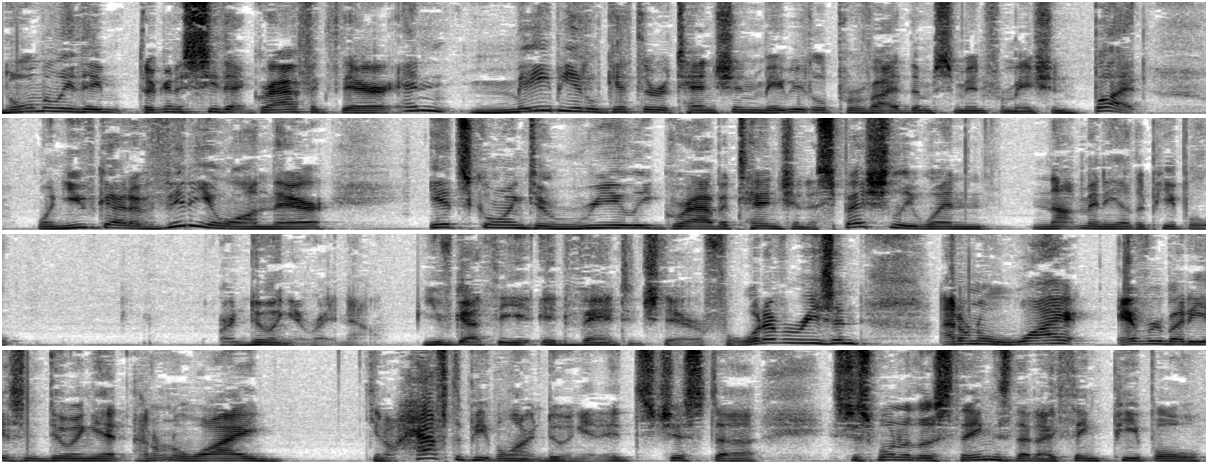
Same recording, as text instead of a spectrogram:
normally they, they're going to see that graphic there and maybe it'll get their attention maybe it'll provide them some information but when you've got a video on there it's going to really grab attention especially when not many other people are doing it right now. You've got the advantage there. For whatever reason i don't know why everybody isn't doing it. I don't know why you know half the people aren't doing it. It's just uh, it's just one of those things that i think people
